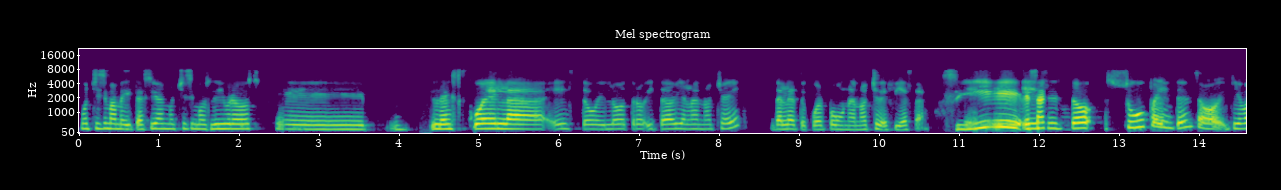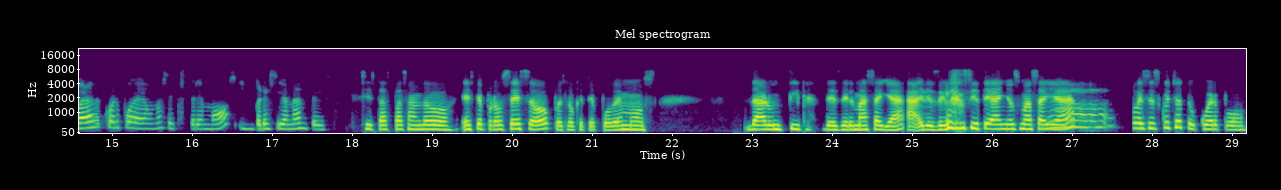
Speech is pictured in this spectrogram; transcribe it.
muchísima meditación, muchísimos libros, eh, la escuela, esto, el otro, y todavía en la noche darle a tu cuerpo una noche de fiesta. Sí, eh, exacto. Es súper intenso, llevar al cuerpo a unos extremos impresionantes si estás pasando este proceso, pues lo que te podemos dar un tip desde el más allá, desde los siete años más allá, ah. pues escucha tu cuerpo.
